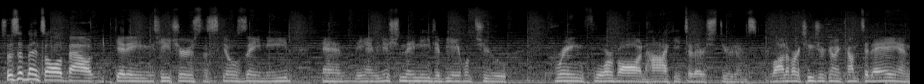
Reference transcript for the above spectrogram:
So this event's all about getting teachers the skills they need and the ammunition they need to be able to bring floorball and hockey to their students. A lot of our teachers are going to come today and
